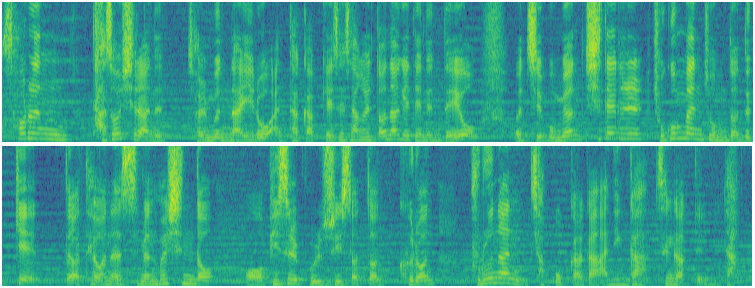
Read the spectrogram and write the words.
35이라는 젊은 나이로 안타깝게 세상을 떠나게 되는데요. 어찌 보면 시대를 조금만 좀 더 늦게 태어났으면 훨씬 더 어, 빛을 볼 수 있었던 그런 불운한 작곡가가 아닌가 생각됩니다.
